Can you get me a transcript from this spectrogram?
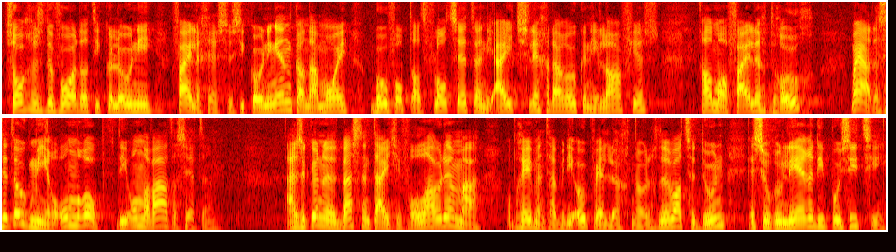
zorgen ze ervoor dat die kolonie veilig is. Dus die koningin kan daar mooi bovenop dat vlot zitten en die eitjes liggen daar ook en die larfjes. Allemaal veilig, droog. Maar ja, er zitten ook mieren onderop, die onder water zitten. En ze kunnen het best een tijdje volhouden, maar op een gegeven moment hebben die ook weer lucht nodig. Dus wat ze doen, is ze roleren die positie.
